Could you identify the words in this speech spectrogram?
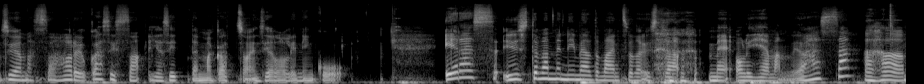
syömässä Harjukasissa ja sitten mä katsoin, siellä oli niinku eräs ystävämme nimeltä mainitsematon ystävä, me oli hieman myöhässä. Aha,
